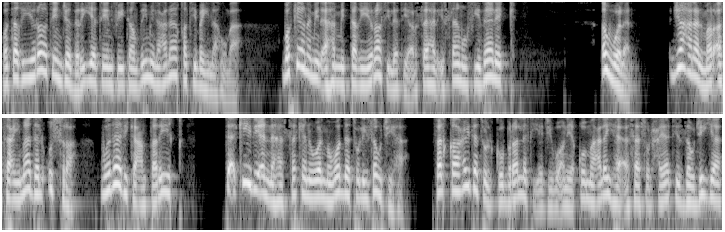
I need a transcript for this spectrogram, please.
وتغييرات جذرية في تنظيم العلاقة بينهما. وكان من أهم التغييرات التي أرساها الإسلام في ذلك أولا جعل المرأة عماد الأسرة وذلك عن طريق تأكيد أنها السكن والمودة لزوجها. فالقاعدة الكبرى التي يجب أن يقوم عليها أساس الحياة الزوجية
